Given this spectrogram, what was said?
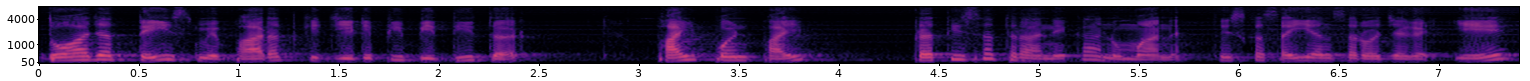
2023 में भारत की जीडीपी वृद्धि दर 5.5 प्रतिशत रहने का अनुमान है। तो इसका सही आंसर हो जाएगा ए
